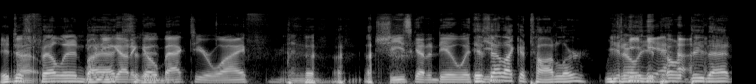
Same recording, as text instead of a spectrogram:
It just uh, fell in by you got to go back to your wife and she's got to deal with Is you. that like a toddler? You know, you Yeah. don't do that.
